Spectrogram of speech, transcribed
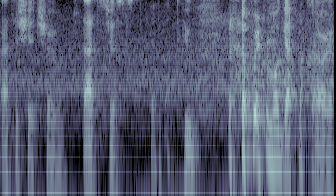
That's a shit show. That's just who. Where am I going? Sorry.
